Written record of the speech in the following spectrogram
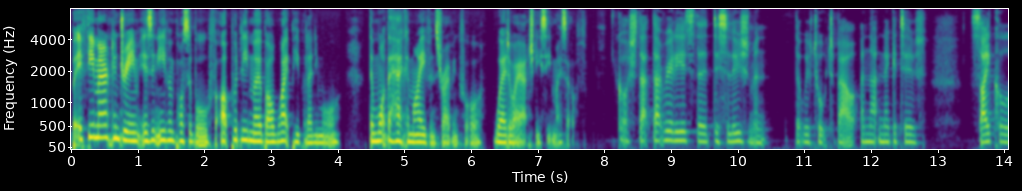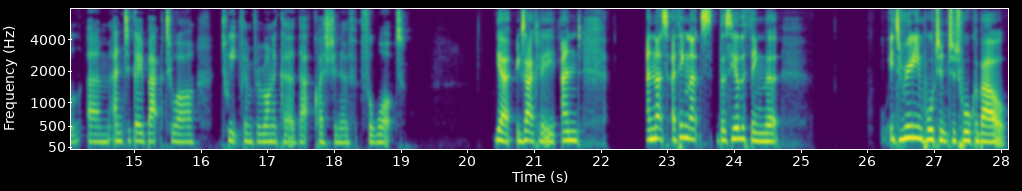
But if the American dream isn't even possible for upwardly mobile white people anymore, then what the heck am I even striving for? Where do I actually see myself? Gosh, that, that really is the disillusionment that we've talked about and that negative cycle. Um, and to go back to our tweet from Veronica, that question of for what? Yeah, exactly. And and that's I think that's that's the other thing that it's really important to talk about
